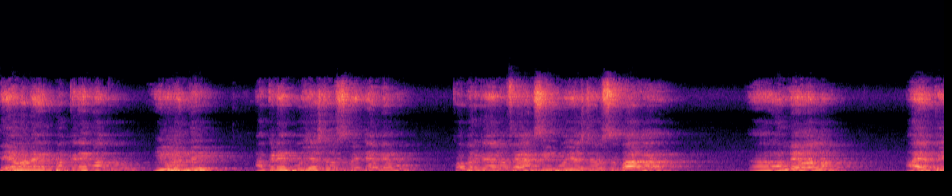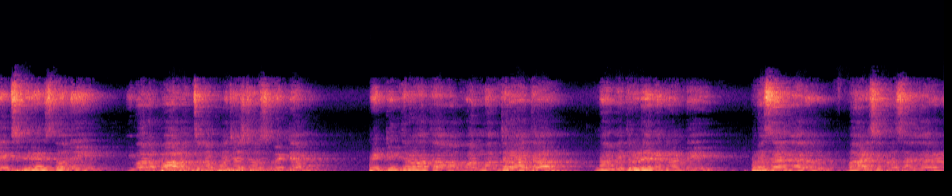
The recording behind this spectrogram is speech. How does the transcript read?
దేవాలయం పక్కనే మాకు ఇల్లు ఉంది. అక్కడే పూజ స్టోర్స్ పెట్టాము మేము. కొబ్బరికాయలు ఫ్యాన్సీ పూజ స్టోర్స్ బాగా అమ్మేవాళ్ళం. ఆ యొక్క ఎక్స్పీరియన్స్తోని ఇవాళ పాలవంచల పూజ స్టోర్స్ పెట్టాము. పెట్టిన తర్వాత వన్ మంత్ తర్వాత నా మిత్రుడైనటువంటి ప్రసాద్ గారు బాడిస ప్రసాద్ గారు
